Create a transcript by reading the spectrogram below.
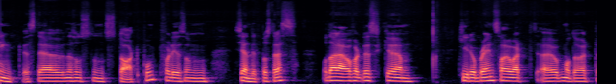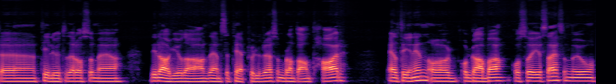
enkleste En sånn, sånn startpunkt for de som kjenner litt på stress. Og der er jo faktisk eh, Kiro Brains har jo vært, jo på en måte vært eh, tidlig ute der også med De lager jo da det MCT-pulveret som bl.a. har L-tinin og, og GABA også i seg, som jo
